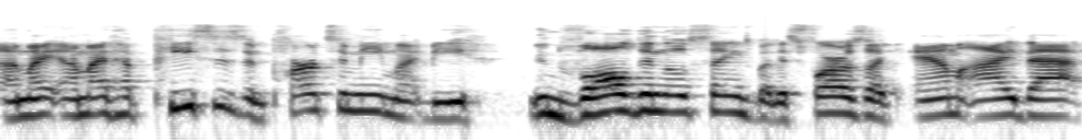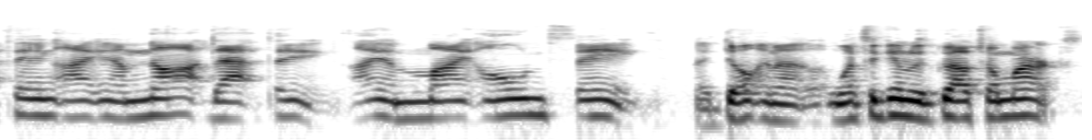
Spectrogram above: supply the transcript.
I might I might have pieces and parts of me might be involved in those things, but as far as like am I that thing? I am not that thing. I am my own thing. I don't and I, once again with Groucho Marx,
